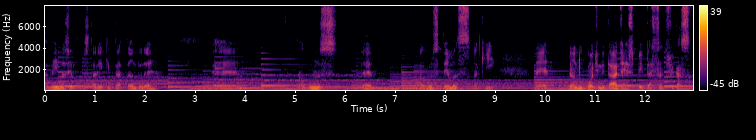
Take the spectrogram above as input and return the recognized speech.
Amém, meus irmãos? Estarei aqui tratando, né, é, alguns, né, alguns temas aqui, né, dando continuidade a respeito da santificação.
